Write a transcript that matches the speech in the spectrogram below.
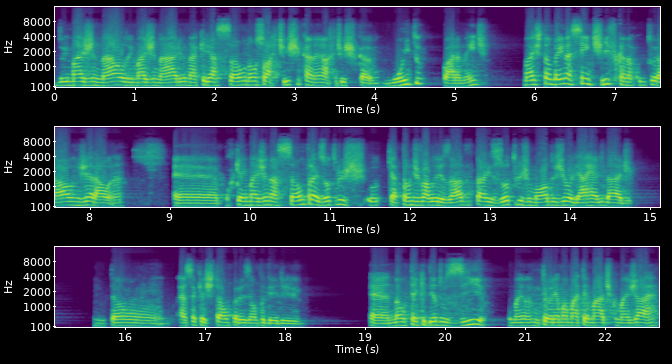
do imaginal, do imaginário na criação, não só artística, né, artística muito, claramente, mas também na científica, na cultural em geral, né, é, porque a imaginação traz outros, que é tão desvalorizado, traz outros modos de olhar a realidade. Então, essa questão, por exemplo, dele é, não ter que deduzir uma, um teorema matemático, mas já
